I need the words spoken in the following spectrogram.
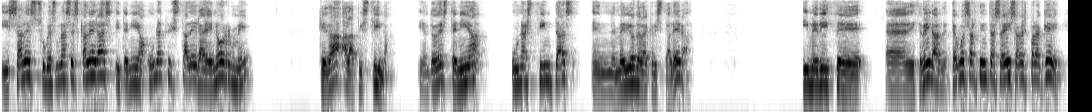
y sales, subes unas escaleras y tenía una cristalera enorme que da a la piscina. Y entonces tenía unas cintas en el medio de la cristalera. Y me dice, eh, dice, mira, tengo esas cintas ahí, ¿sabes para qué?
